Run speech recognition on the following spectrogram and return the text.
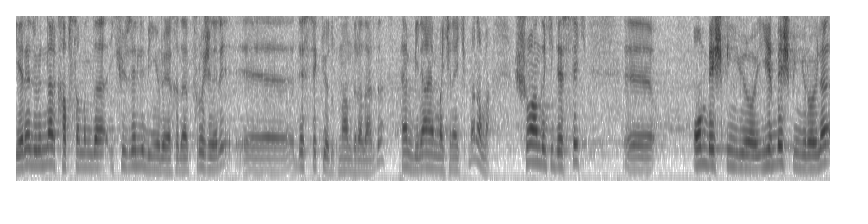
yerel ürünler kapsamında 250 bin euroya kadar projeleri e, destekliyorduk mandıralarda. Hem bina hem makine ekipman ama şu andaki destek e, 15 bin euro, 25 bin euro ile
